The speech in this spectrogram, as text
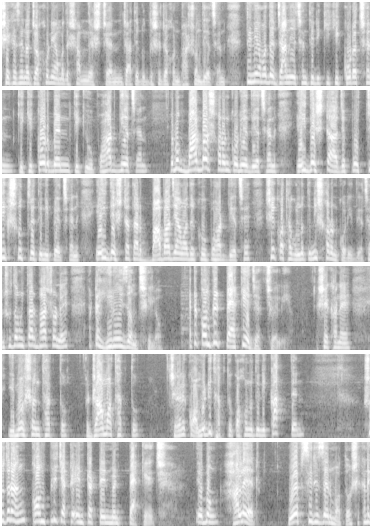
শেখ হাসিনা যখনই আমাদের সামনে এসছেন, জাতির উদ্দেশ্যে যখন ভাষণ দিয়েছেন, তিনি আমাদের জানিয়েছেন তিনি কি কি করেছেন, কি কি করবেন, কি কি উপহার দিয়েছেন এবং বারবার স্মরণ করিয়ে দিয়েছেন এই দেশটা যে পৈতৃক সূত্রে তিনি পেয়েছেন, এই দেশটা তার বাবা যে আমাদেরকে উপহার দিয়েছে, সেই কথাগুলো তিনি স্মরণ করিয়ে দিয়েছেন। সুতরাং তার ভাষণে একটা হিরোইজম ছিল, একটা কমপ্লিট প্যাকেজ অ্যাকচুয়ালি সেখানে ইমোশন থাকতো, ড্রামা থাকতো, সেখানে কমেডি থাকতো, কখনো তিনি কাঁদতেন সুতরাং কমপ্লিট একটা এন্টারটেনমেন্ট প্যাকেজ এবং হালের ওয়েব সিরিজের মতো সেখানে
